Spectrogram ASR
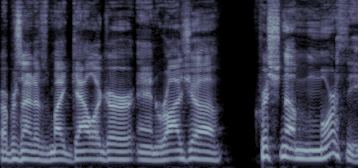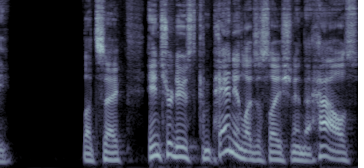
Representatives Mike Gallagher and Raja Krishnamoorthi, let's say, introduced companion legislation in the House.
